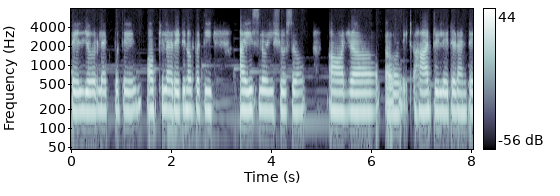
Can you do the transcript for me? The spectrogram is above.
failure లేకపోతే ఆక్యులర్ రెటినోపతి ఐస్లో ఇష్యూస్ ఆర్ హార్ట్ రిలేటెడ్ అంటే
